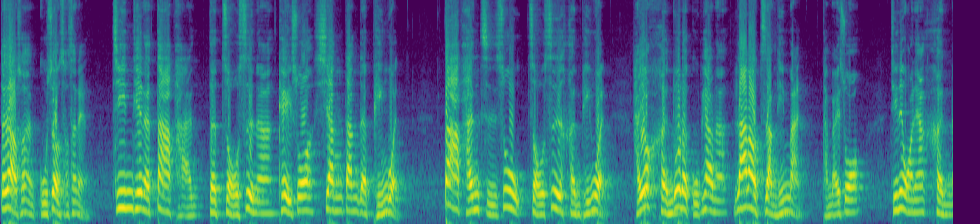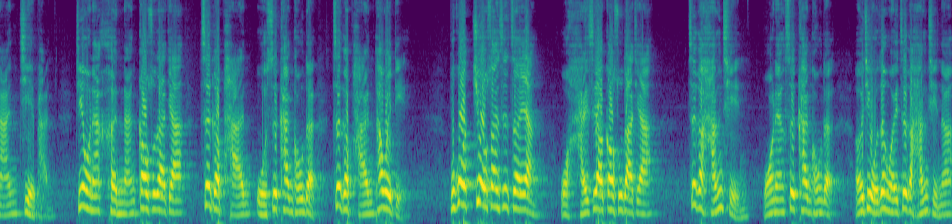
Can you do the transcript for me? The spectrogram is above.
大家好，我是股市有常胜良。今天的大盘的走势呢，可以说相当的平稳，大盘指数走势很平稳，还有很多的股票呢拉到涨停板。坦白说，今天王良很难解盘，今天王良很难告诉大家这个盘我是看空的，这个盘它会跌。不过就算是这样，我还是要告诉大家，这个行情王良是看空的，而且我认为这个行情呢，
